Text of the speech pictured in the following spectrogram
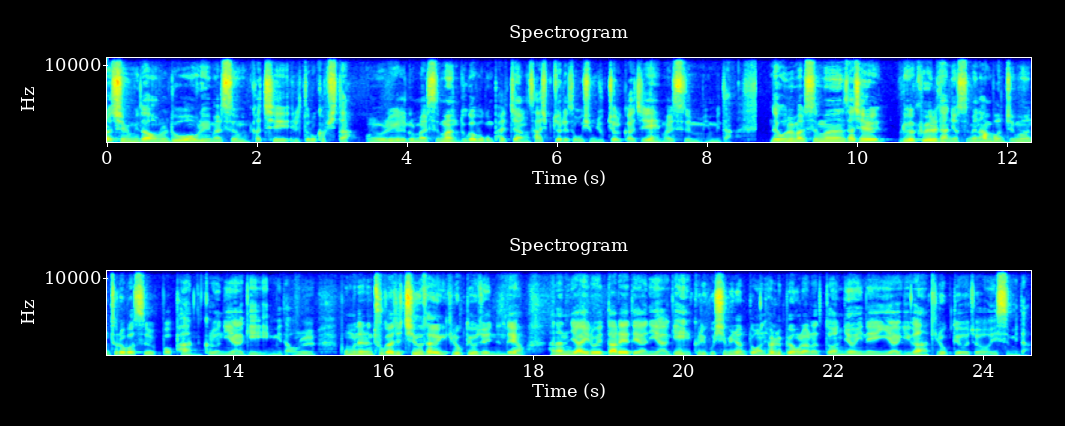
아침입니다. 오늘도 우리 말씀 같이 읽도록 합시다. 오늘 우리 읽을 말씀은 누가복음 8장 40절에서 56절까지의 말씀입니다. 네, 오늘 말씀은 사실 우리가 교회를 다녔으면 한 번쯤은 들어봤을 법한 그런 이야기입니다. 오늘 본문에는 두 가지 치유 사역이 기록되어져 있는데요. 하나는 야이로의 딸에 대한 이야기, 그리고 12년 동안 혈류병을 앓았던 여인의 이야기가 기록되어져 있습니다.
